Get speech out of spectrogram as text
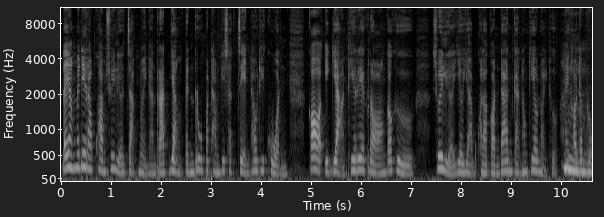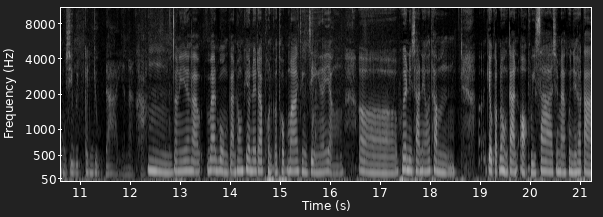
และยังไม่ได้รับความช่วยเหลือจากหน่วยงานรัฐอย่างเป็นรูปธรรมที่ชัดเจนเท่าที่ควร ก็อีกอย่างที่เรียกร้องก็คือช่วยเหลือเยียวยาบุคลากรด้านการท่องเที่ยวหน่อยเถอะให้เขาดำรงชีวิตกันอยู่ได้นะคะอืมตอนนี้นะคะแวดวงการท่องเที่ยวได้รับผลกระทบมากจริงๆนะอย่างเเพื่อนดิฉันเนี่ยเขาทำเกี่ยวกับเรื่องของการออกวีซ่าใช่ไหมคุณยุทธตา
